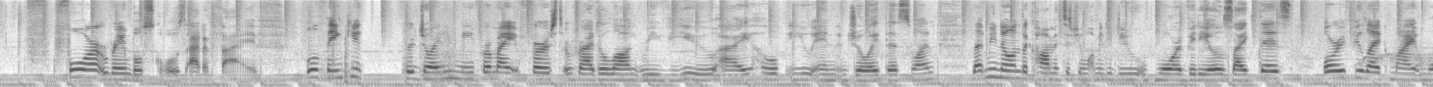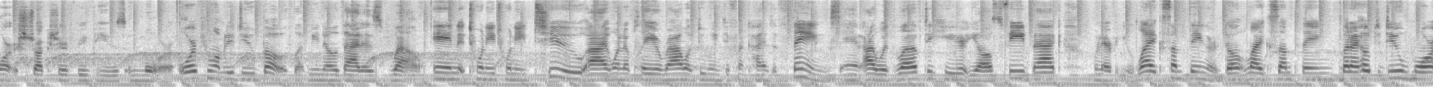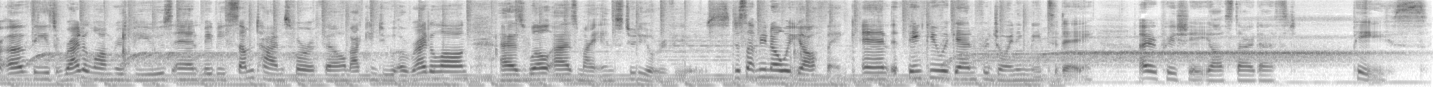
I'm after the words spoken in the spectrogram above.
four rainbow skulls out of five. Well, thank you for joining me for my first ride along review. I hope you enjoyed this one. Let me know in the comments if you want me to do more videos like this or if you like my more structured reviews more or if you want me to do both let me know that as well. In 2022 i want to play around with doing different kinds of things and i would love to hear y'all's feedback whenever you like something or don't like something but i hope to do more of these ride along reviews and maybe sometimes for a film i can do a ride along as well as my in studio reviews. Just let me know what y'all think and thank you again for joining me today i appreciate y'all stardust peace.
